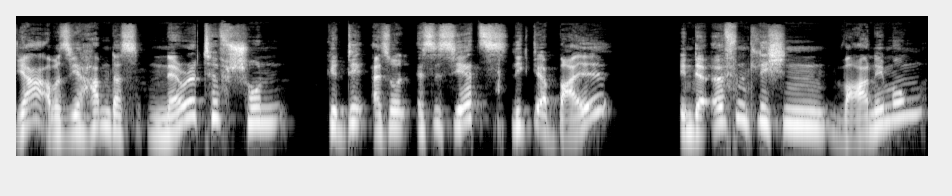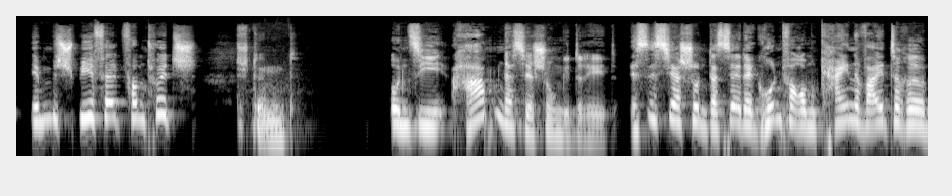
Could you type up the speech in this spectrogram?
ja, aber sie haben das Narrative schon also es ist jetzt, liegt der Ball in der öffentlichen Wahrnehmung im Spielfeld von Twitch. Stimmt. Und sie haben das ja schon gedreht. Es ist ja schon, das ist ja der Grund, warum keine weitere,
